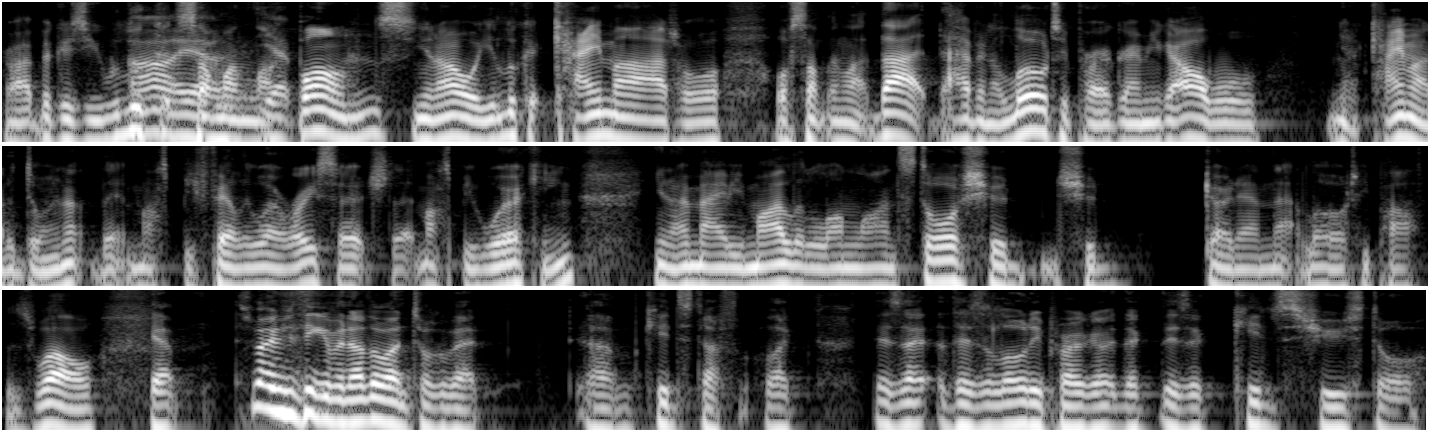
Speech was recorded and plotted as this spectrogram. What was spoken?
right? Because you look Oh, at yeah, someone like yep. Bonds, you know, or you look at Kmart or or something like that having a loyalty program. You go, oh well, you know, Kmart are doing it. That must be fairly well researched. That must be working. You know, maybe my little online store should should go down that loyalty path as well. Yeah. This made me think of another one. Talk about um, kid stuff. Like there's a there's a loyalty program. There's a kids shoe store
